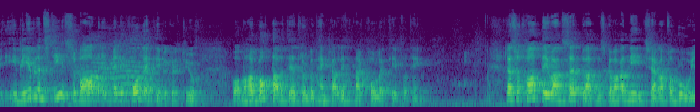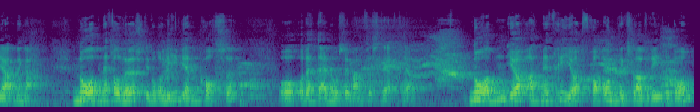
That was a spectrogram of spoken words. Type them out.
i Bibelens tid så var det en veldig kollektiv kultur. Og vi har godt av og til å tenke litt mer kollektivt på ting. Resultatet er uansett at vi skal være nidkjære for gode gjerninger. Nåden er forløst i våre liv gjennom korset, og, og dette er noe som er manifestert her. Nåden gjør at vi er frigjort fra åndelig slaveri og dom.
